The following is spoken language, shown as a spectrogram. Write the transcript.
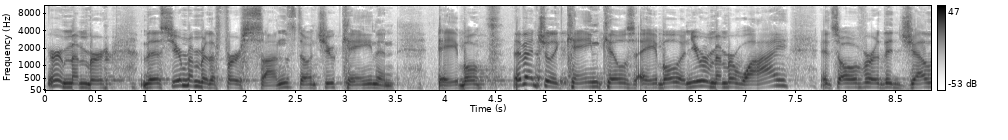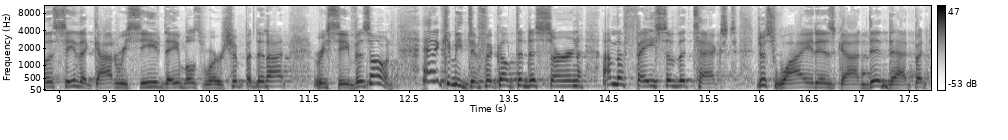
You remember this? You remember the first sons, don't you? Cain and Abel. Eventually, Cain kills Abel, and you remember why? It's over the jealousy that God received Abel's worship but did not receive his own. And it can be difficult to discern on the face of the text just why it is God did that. But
